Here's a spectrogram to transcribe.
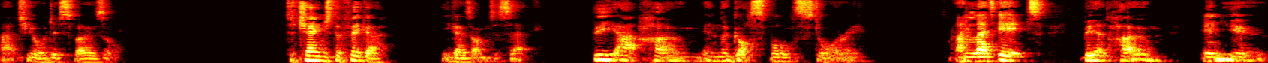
at your disposal. To change the figure, he goes on to say, be at home in the gospel story and let it be at home in you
